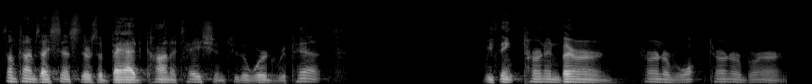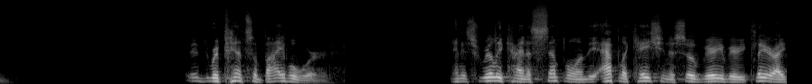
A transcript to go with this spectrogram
Sometimes I sense there's a bad connotation to the word repent. We think turn and burn, turn or, turn or burn. Repent's a Bible word. And it's really kind of simple, and the application is so very, very clear. I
